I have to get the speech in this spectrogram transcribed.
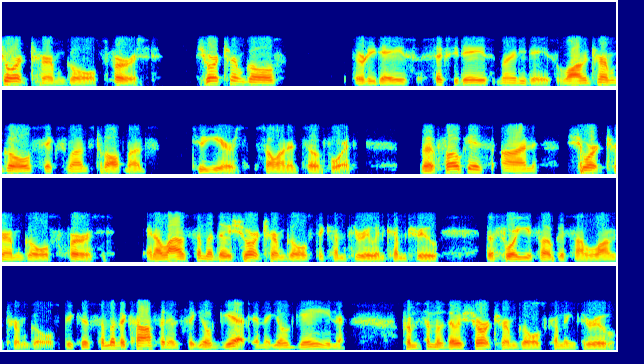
short term goals first. Short term goals, 30 days, 60 days, 90 days. Long term goals, six months, 12 months, two years, so on and so forth. But focus on short term goals first and allow some of those short term goals to come through and come true before you focus on long term goals because some of the confidence that you'll get and that you'll gain from some of those short term goals coming through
